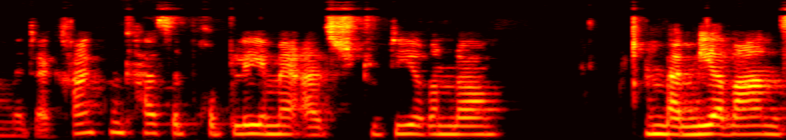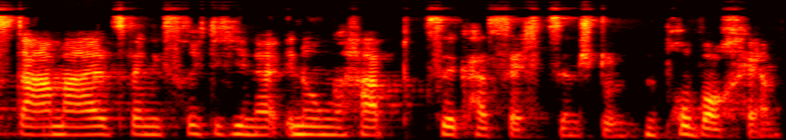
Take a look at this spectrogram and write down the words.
mit der Krankenkasse Probleme als Studierender. Und bei mir waren es damals, wenn ich es richtig in Erinnerung habe, circa 16 Stunden pro Woche.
